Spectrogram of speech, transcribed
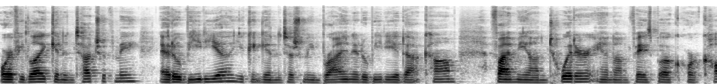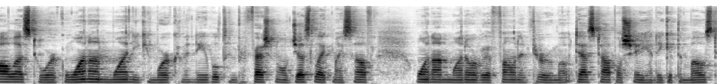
Or if you'd like, get in touch with me at Obedia. You can get in touch with me, brian at obedia.com. Find me on Twitter and on Facebook, or call us to work one-on-one. -on -one. You can work with an Ableton professional just like myself one-on-one over the phone and through remote desktop. I'll show you how to get the most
